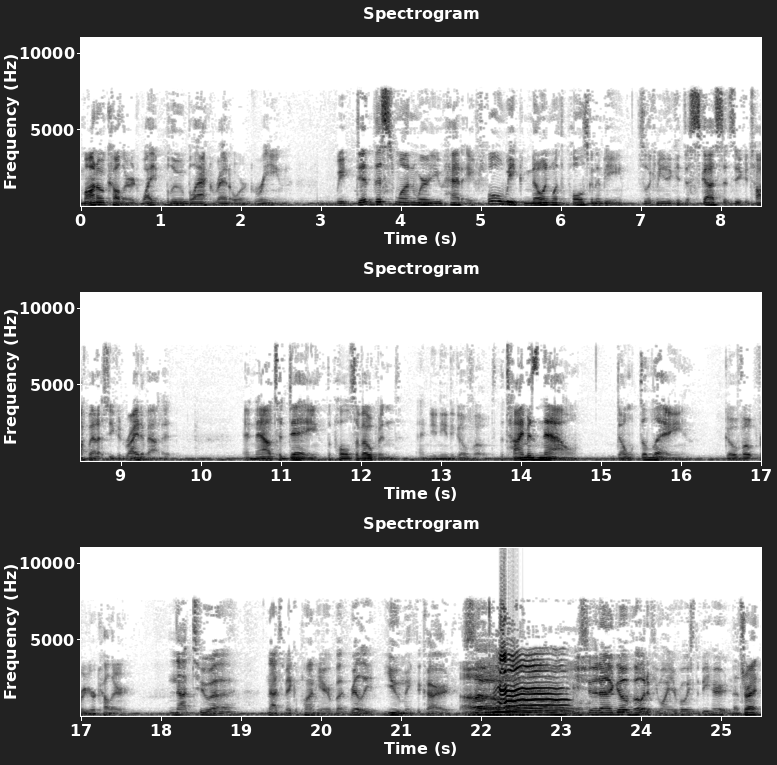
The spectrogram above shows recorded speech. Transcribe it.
monocolored, white, blue, black, red, or green. We did this one where you had a full week knowing what the poll is going to be, so the community could discuss it, so you could talk about it, so you could write about it. And now today, the polls have opened, and you need to go vote. The time is now. Don't delay. Go vote for your color. Not to uh, not to make a pun here, but really, you make the card. Oh. So you should uh, go vote if you want your voice to be heard. That's right.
